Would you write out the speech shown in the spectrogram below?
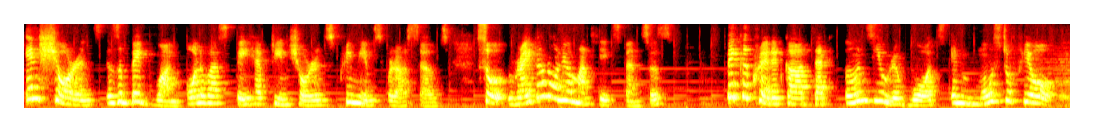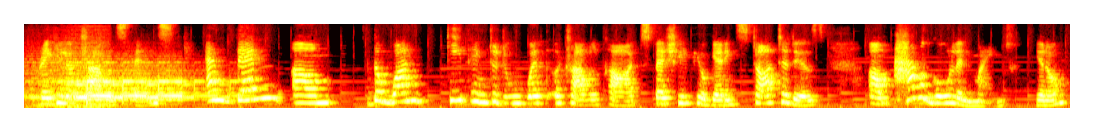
insurance is a big one. All of us pay hefty insurance premiums for ourselves. So write down all your monthly expenses. Pick a credit card that earns you rewards in most of your regular travel spends. And then um, the one key thing to do with a travel card, especially if you're getting started, is um, have a goal in mind. You know,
